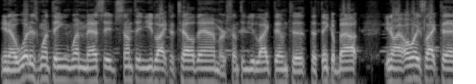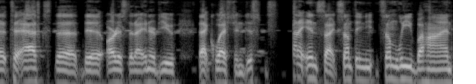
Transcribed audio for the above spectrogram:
You know, what is one thing, one message, something you'd like to tell them, or something you'd like them to to think about? You know, I always like to to ask the the artists that I interview that question. Just kind of insight, something, some leave behind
